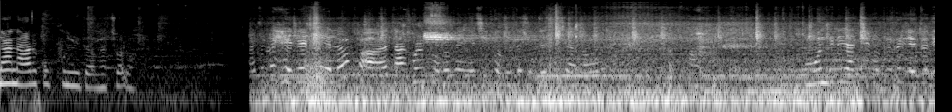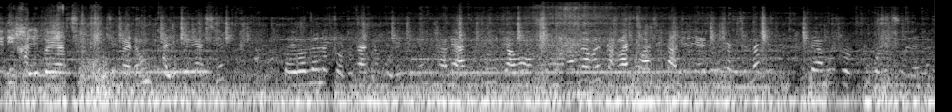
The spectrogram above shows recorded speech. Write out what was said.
না না আর খুব ফুল নিতে হবে না চলো। হেঁটে হেঁটে এলাম তারপরে টোটো পেয়ে গেছি টোটোতে চলে এসেছি মন্দিরে যাচ্ছি টোটোতে যেহেতু দিদি খালি পায়ে আছে যে ম্যাডাম খালি পায়ে আছে। তাই ভাবলাম টোটোটা একটা বলে দিলাম তাহলে দূর যাওয়া অসম্ভব হবে আমার কাজও আছে কাজে যেহেতু যাচ্ছে না। তাই আমরা টোটো করে চলে এলাম।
